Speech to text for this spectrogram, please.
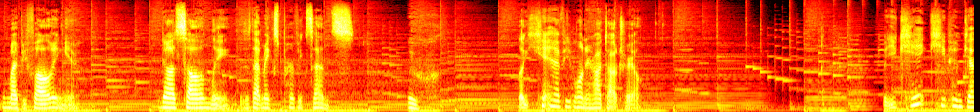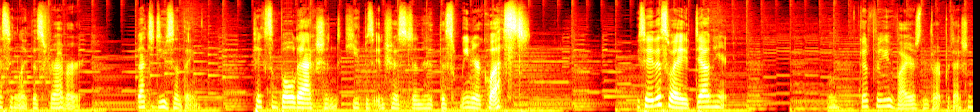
who might be following you. You nod solemnly, as if that makes perfect sense. Ooh. Look, you can't have people on your hot dog trail. But you can't keep him guessing like this forever. You got to do something. Take some bold action to keep his interest in this wiener quest. You say this way, down here. Well, good for you, virus and threat protection.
